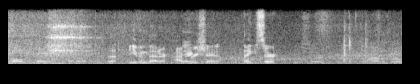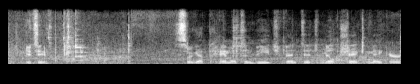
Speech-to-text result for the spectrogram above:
o'clock today. How about Uh, even better. I Thank appreciate it. Thank you, sir. Yes, sir. Have a good one. You too. So we got the Hamilton Beach vintage milkshake maker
